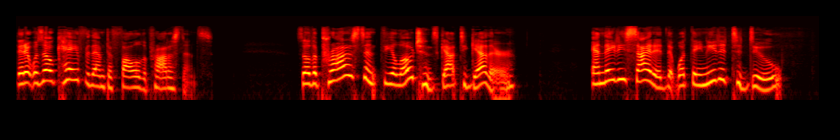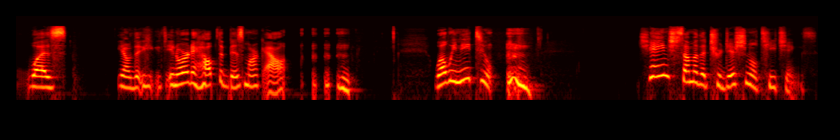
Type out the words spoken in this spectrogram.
that it was okay for them to follow the Protestants. So the Protestant theologians got together and they decided that what they needed to do was, you know, that in order to help the Bismarck out, well, we need to change some of the traditional teachings.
